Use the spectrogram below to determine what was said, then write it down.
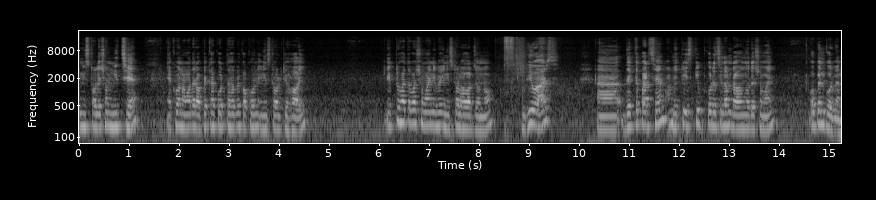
ইনস্টলেশন নিচ্ছে। এখন আমাদের অপেক্ষা করতে হবে কখন ইনস্টলটি হয়। একটু হয়তো বা সময় নেবে ইনস্টল হওয়ার জন্য। ভিউয়ার্স দেখতে পাচ্ছেন আমি একটু স্ক্রিপ্ট করেছিলাম ডাউনলোডের সময়। ওপেন করবেন।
